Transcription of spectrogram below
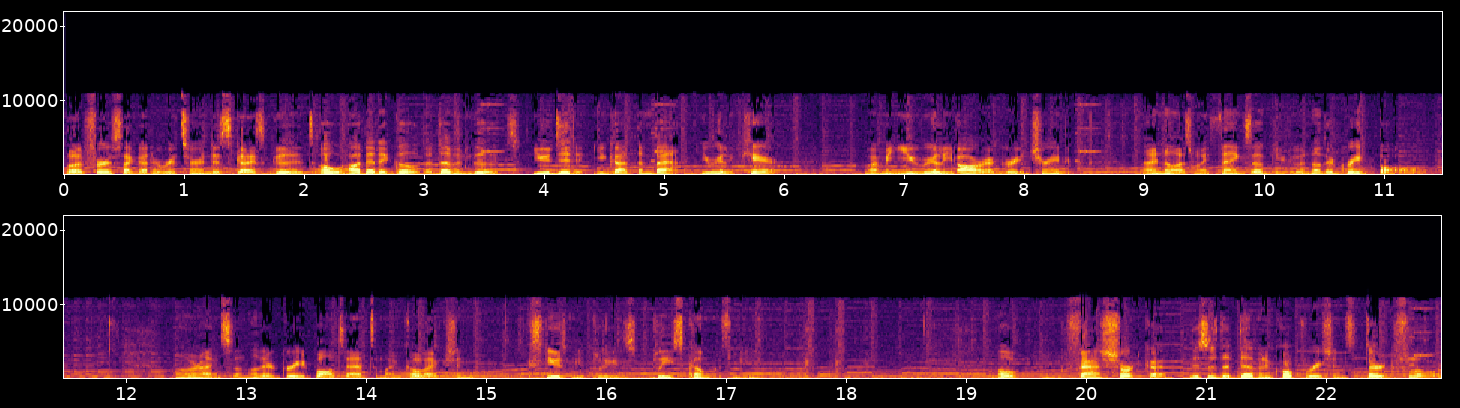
but first I gotta return this guy's goods. Oh, how did it go? The Devon goods. You did it. You got them back. You really care. I mean, you really are a great trainer. I know as my thanks, I'll give you another great ball. Alright, so another great ball to add to my collection. Excuse me, please. Please come with me. Oh, fast shortcut. This is the Devon Corporation's third floor.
